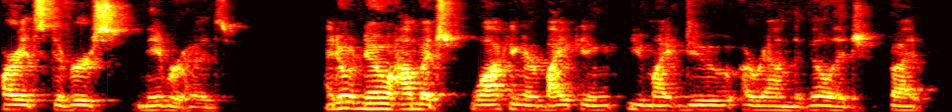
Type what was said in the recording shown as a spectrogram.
are its diverse neighborhoods. I don't know how much walking or biking you might do around the village, but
